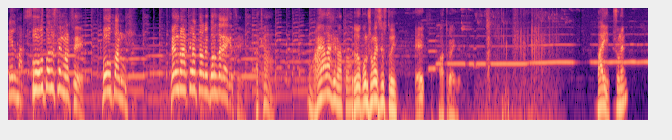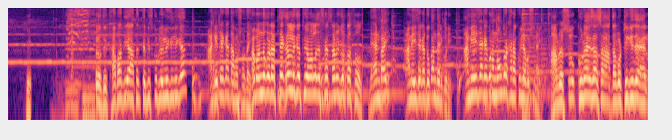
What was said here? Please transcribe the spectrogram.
ফেল মারছো। বহুত মানুষ ফেল মারছে বহুত মানুষ। ফেল মারতে মারতে অনেক বড় জায়গায় গেছে। আচ্ছা মায়া লাগে না তো? কোন সময় তুই? এই মাত্র ভাই শুনেন তুই থাপা দিয়ে হাতের বিস্কুট লইলি কিনি কেন আগে টাকা তো আমার সদাই। সামান্য করে টেকার লেগে তুই আমার লগে শেষ আমি দেখেন ভাই আমি এই জায়গায় দোকানদারি করি। আমি এই জায়গায় কোনো খুলে বসি নাই। আমরা চোখ খুনাই যাচ্ছা তারপর ঠিকই দেখেন।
